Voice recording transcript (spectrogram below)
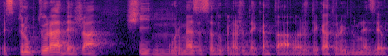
structurat deja și mm-hmm. urmează să ducă la judecata, la judecata lui Dumnezeu.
